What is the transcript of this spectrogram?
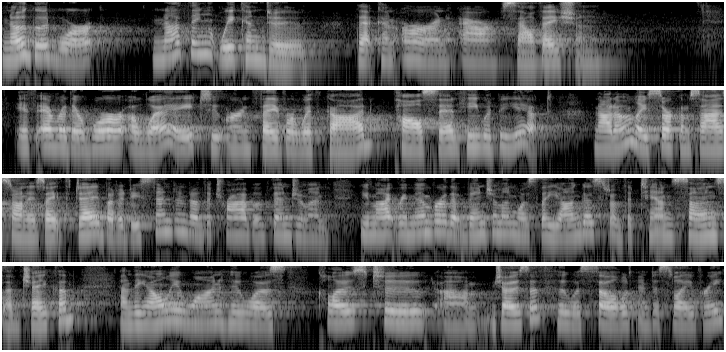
no good work, nothing we can do that can earn our salvation. If ever there were a way to earn favor with God, Paul said he would be it. Not only circumcised on his eighth day, but a descendant of the tribe of Benjamin. You might remember that Benjamin was the youngest of the ten sons of Jacob and the only one who was close to um, Joseph, who was sold into slavery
